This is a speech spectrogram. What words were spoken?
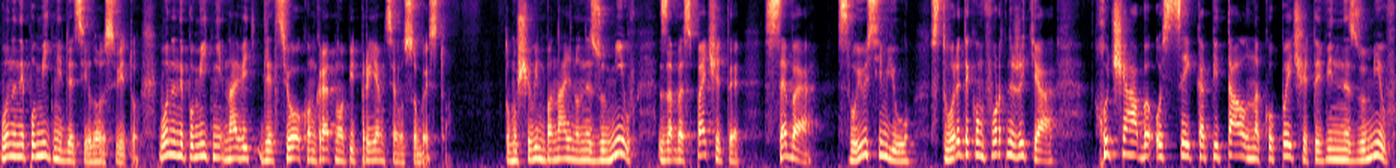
Вони не помітні для цілого світу. Вони не помітні навіть для цього конкретного підприємця особисто тому що він банально не зумів забезпечити себе, свою сім'ю, створити комфортне життя, хоча б ось цей капітал накопичити він не зумів,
